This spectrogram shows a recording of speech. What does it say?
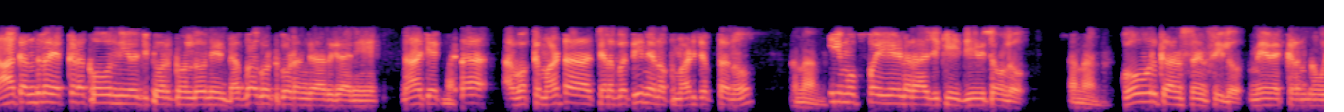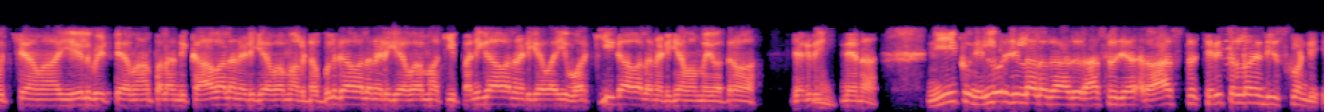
నాకు అందులో ఎక్కడ కోవూరు నియోజకవర్గంలో నేను డబ్బా కొట్టుకోవడం కాదు కానీ నాకెక్కడ ఒక్క మాట చలపతి నేను ఒక మాట చెప్తాను. ఈ ముప్పై ఏళ్ళ రాజకీయ జీవితంలో కోవూరు కాన్స్టిట్యున్సీలో మేము ఎక్కడన్నా వచ్చామా ఏలు పెట్టామా పలాంది కావాలని అడిగావా మాకు డబ్బులు కావాలని అడిగావా మాకు ఈ పని కావాలని అడిగావా ఈ వర్క్ కావాలని అడిగావా మేమిద్దరం జగదీష్ నేనా? నీకు నెల్లూరు జిల్లాలో కాదు రాష్ట్ర రాష్ట్ర చరిత్రలోనే తీసుకోండి.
